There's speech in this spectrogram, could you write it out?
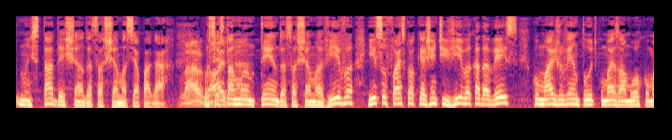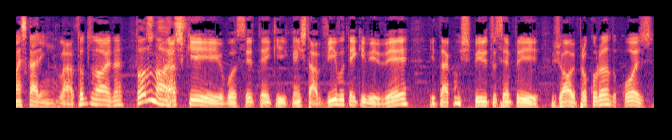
não está deixando essa chama se apagar. Claro, Você nós, está né? mantendo essa chama viva. Isso faz com que a gente viva cada vez com mais juventude, com mais amor, com mais carinho. Claro, todos nós, né? Todos nós. Eu acho que você tem que, quem está vivo tem que viver e tá com o espírito sempre jovem, procurando coisas,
